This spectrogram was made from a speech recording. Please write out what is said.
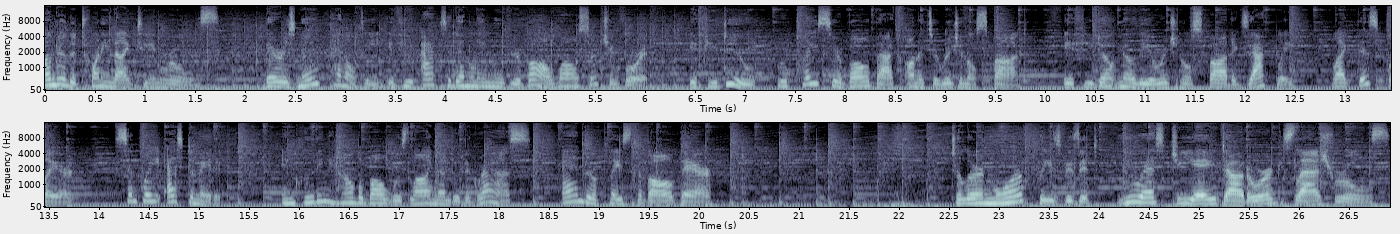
Under the 2019 rules, there is no penalty if you accidentally move your ball while searching for it. If you do, replace your ball back on its original spot. If you don't know the original spot exactly, like this player, simply estimate it, including how the ball was lying under the grass, and replace the ball there. To learn more, please visit usga.org/rules.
